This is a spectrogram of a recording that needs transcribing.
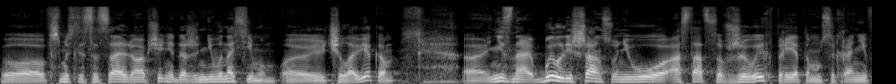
э, в смысле социального общения, даже невыносимым э, человеком. Э, не знаю, был ли шанс у него остаться в живых, при этом сохранив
